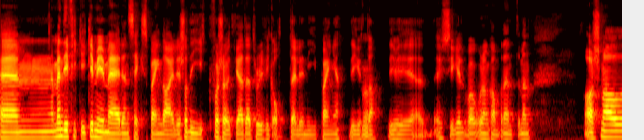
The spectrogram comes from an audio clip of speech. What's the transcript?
Men de fikk ikke mye mer enn seks poeng da heller, så det gikk for så vidt greit. Jeg tror de fikk åtte eller ni poeng, de gutta. De, jeg husker ikke helt hvordan kampen endte, men Arsenal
